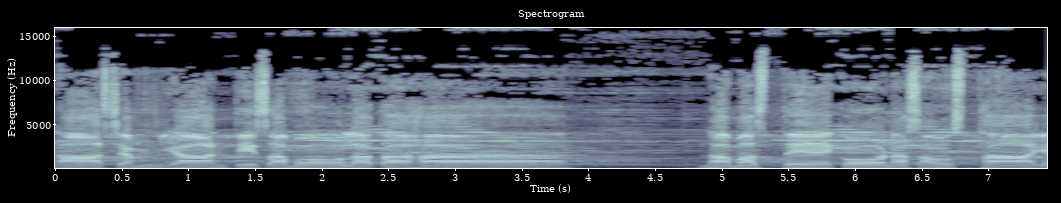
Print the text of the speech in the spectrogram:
नाशं यान्ति समूलतः नमस्ते कोणसंस्थाय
